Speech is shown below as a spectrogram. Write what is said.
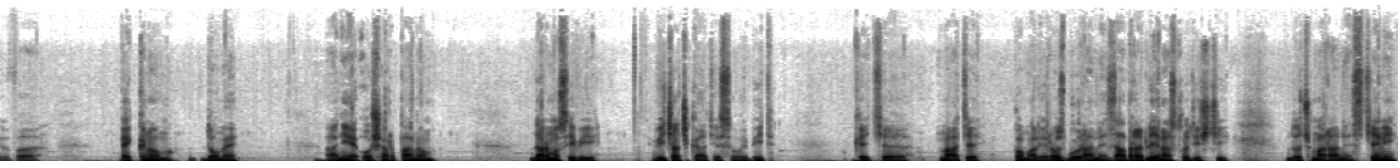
v peknom dome a nie ošarpanom. Darmo si vy vyčačkáte svoj byt, keď e, máte pomaly rozbúrané zabradlie na schodišti, dočmarané steny, e,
